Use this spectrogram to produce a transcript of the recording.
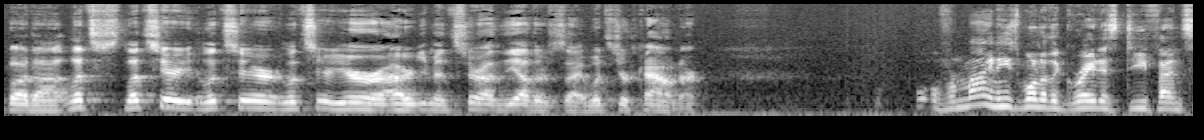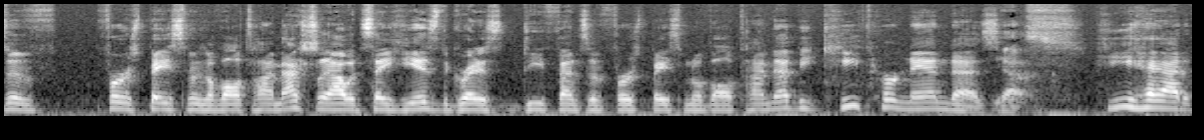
But uh, let's let's hear let's hear let's hear your arguments, here on the other side. What's your counter? Well, for mine, he's one of the greatest defensive first basemen of all time. Actually, I would say he is the greatest defensive first baseman of all time. That'd be Keith Hernandez. Yes. He had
